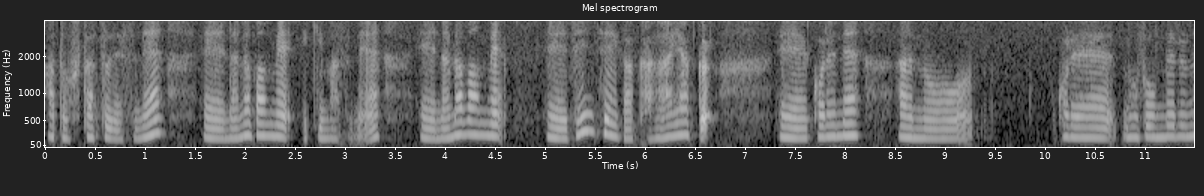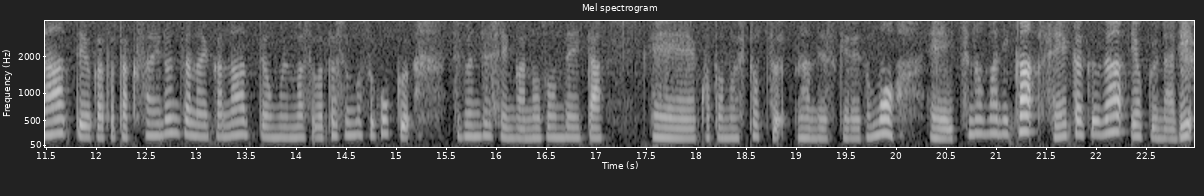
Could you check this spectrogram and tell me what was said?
あと2つですね、え7番目いきますね、え7番目、え人生が輝く、えこれねあのこれ望んでるなっていう方たくさんいるんじゃないかなって思います。私もすごく自分自身が望んでいた、えー、ことの一つなんですけれども、えー、いつの間にか性格が良くなり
